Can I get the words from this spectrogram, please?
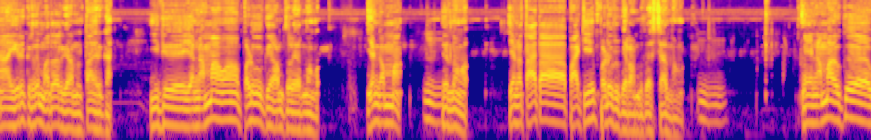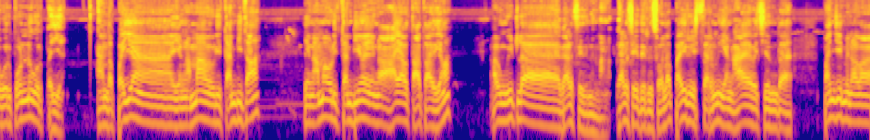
நான் இருக்கிறது மருதாடு கிராமத்தில் தான் இருக்கேன். இது எங்கள் அம்மாவும் படுவூர் கிராமத்தில் இருந்தவங்க. எங்கள் அம்மா இருந்தவங்க. எங்கள் தாத்தா பாட்டியும் படுவூர் கிராமத்தை சேர்ந்தவங்க. எங்கள் அம்மாவுக்கு ஒரு பொண்ணு ஒரு பையன். அந்த பையன் எங்கள் அம்மாவுடைய தம்பி தான் எங்கள் அம்மாவுடைய தம்பியும் எங்கள் ஆயா தாத்தாவையும் அவங்க வீட்டில் வேலை செய்துன்னு இருந்தாங்க வேலை செய்திருக்க சொல்ல பயிர் வச்சு தரேன்னு எங்கள் ஆயா வச்சுருந்த பஞ்சமி நிலம்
